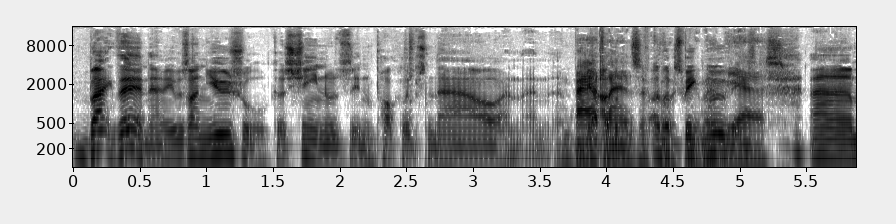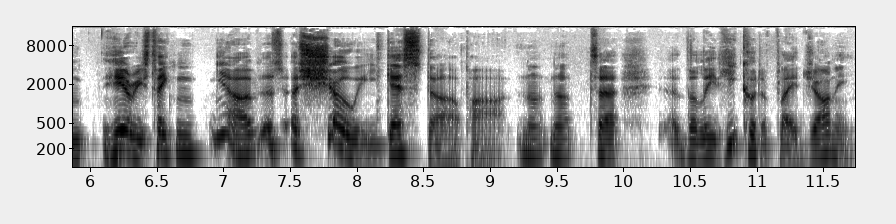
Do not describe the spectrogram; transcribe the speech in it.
back then I mean, it was unusual because Sheen was in Apocalypse Now and and, And Badlands, other, of other course, we big movies. yes. Um, here he's taking you know a, a showy guest star part, not not uh, the lead. He could have played Johnny.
